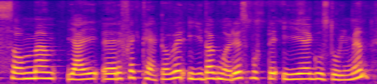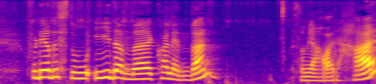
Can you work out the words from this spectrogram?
som eh, jeg eh, reflekterte over i dag morges borte i godstolen min. For det det sto i denne kalenderen, som jeg har her,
